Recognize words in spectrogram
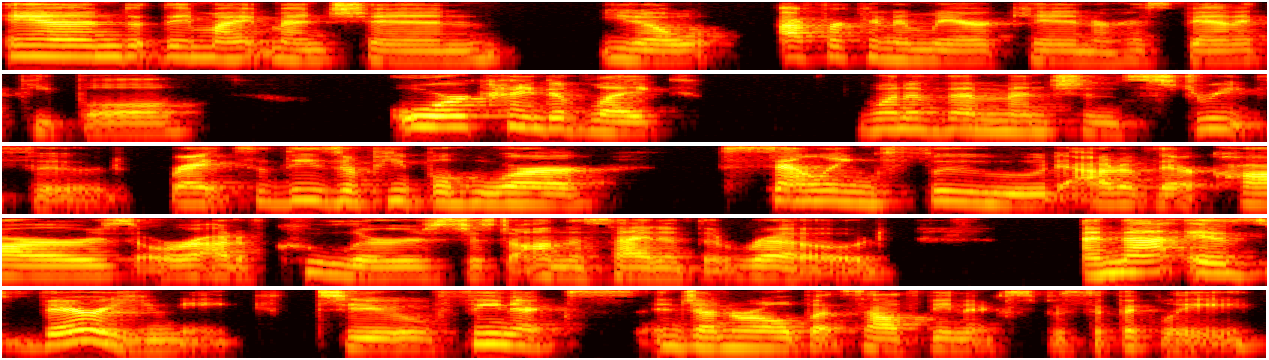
and they might mention you know, African American or Hispanic people, or kind of like one of them mentioned street food, right? So these are people who are selling food out of their cars or out of coolers just on the side of the road. And that is very unique to Phoenix in general, but South Phoenix specifically.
